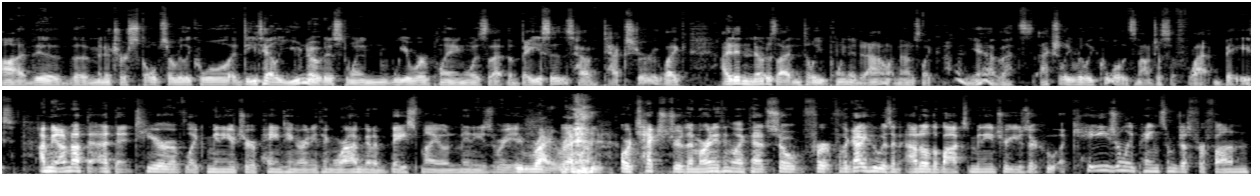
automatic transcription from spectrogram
Uh, the the miniature sculpts are really cool. A detail you noticed when we were playing was that the bases have texture. Like I didn't notice that until you pointed it out, and I was like, oh yeah, that's actually really cool. It's not just a flat base. I mean, I'm not the, at that tier of like miniature painting or anything where I'm going to base my own minis where you Right, you right. know, or texture them or anything like that. So for for the guy who is an out of the box miniature user who occasionally paints them just for fun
